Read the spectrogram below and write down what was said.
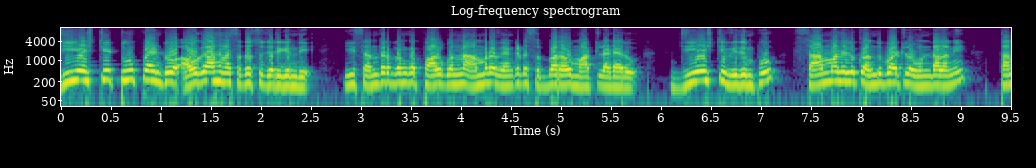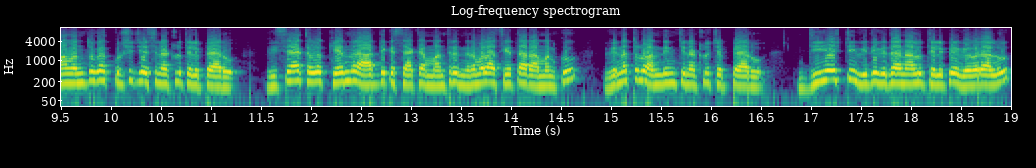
జీఎస్టీ టూ పాయింట్ అవగాహన సదస్సు జరిగింది. ఈ సందర్భంగా పాల్గొన్న అమర వెంకట సుబ్బారావు మాట్లాడారు. జీఎస్టీ విధింపు సామాన్యులకు అందుబాటులో ఉండాలని తన వంతుగా కృషి చేసినట్లు తెలిపారు. విశాఖలో కేంద్ర ఆర్థిక శాఖ మంత్రి నిర్మలా సీతారామన్కు వినతులు అందించినట్లు చెప్పారు. జీఎస్టీ విధి విధానాలు తెలిపే వివరాలు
